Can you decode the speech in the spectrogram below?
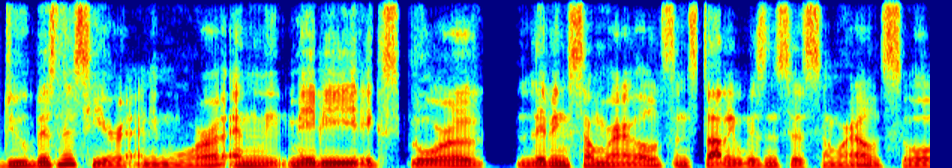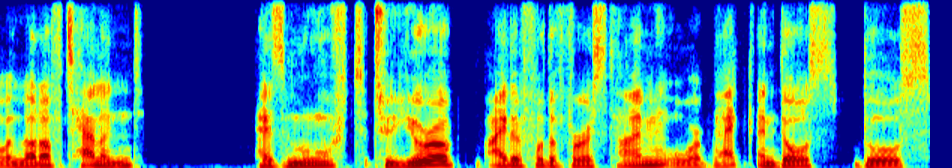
do business here anymore and maybe explore living somewhere else and starting businesses somewhere else. So a lot of talent has moved to Europe either for the first time or back and those those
